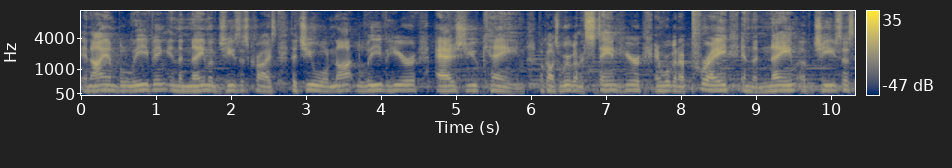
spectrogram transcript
and I am believing in the name of Jesus Christ that you will not leave here as you came because we're going to stand here and we're going to pray in the name of Jesus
